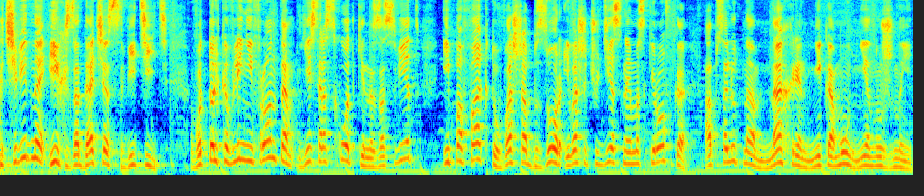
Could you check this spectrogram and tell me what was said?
Очевидно, их задача светить. Вот только в линии фронта есть расходки на засвет, и по факту ваш обзор и ваша чудесная маскировка абсолютно нахрен никому не нужны.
